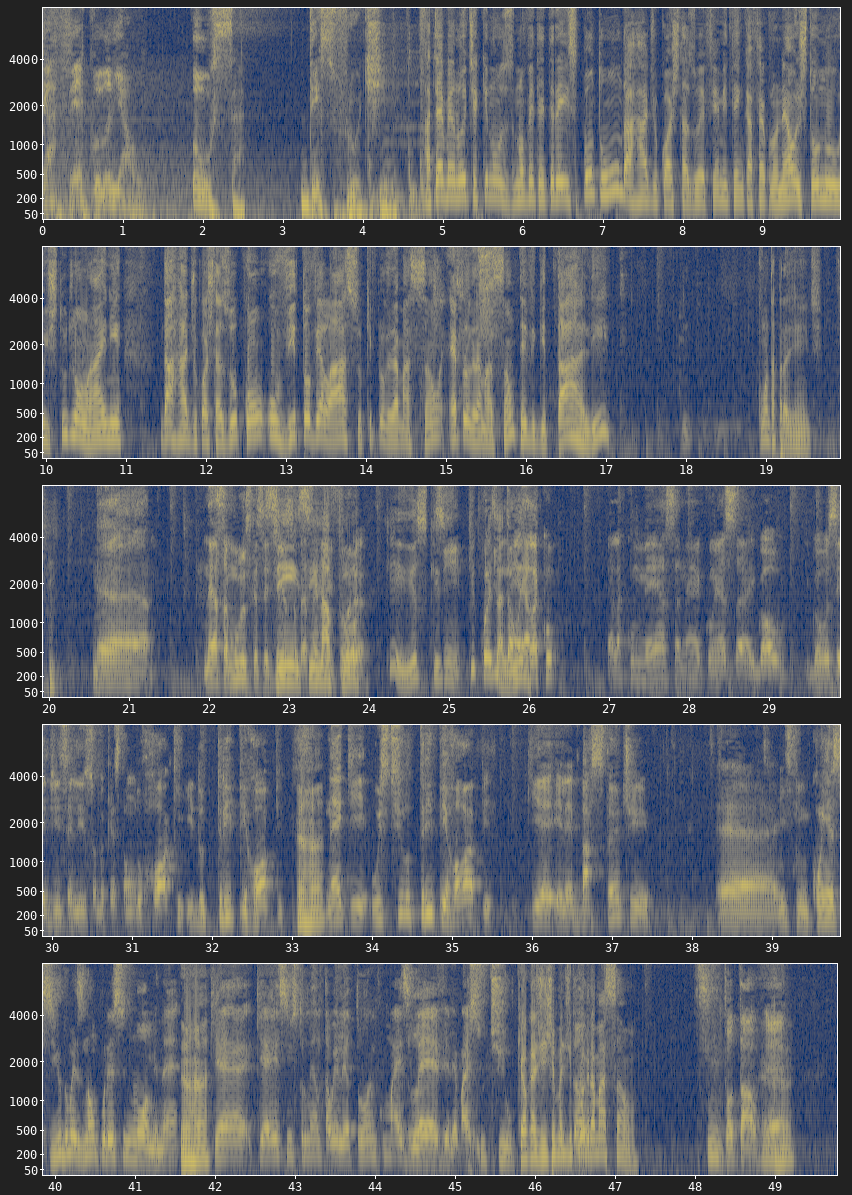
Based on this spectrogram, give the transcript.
Café Colonial. Ouça, desfrute. Até meia-noite aqui nos 93.1 da Rádio Costa Azul FM tem Café Colonial. Estou no estúdio online da Rádio Costa Azul com o Vitor Velasco. Que programação? É programação? Teve guitarra ali? Conta pra gente. É, nessa música, você sim, disse? Sim, sim, na flor. Que isso, que, Sim. que coisa então, linda. Ela, ela começa, né, com essa, igual, igual você disse ali sobre a questão do rock e do trip hop, né, que o estilo trip hop, que é, ele é bastante, é, enfim, conhecido, mas não por esse nome, né, que, é, que é esse instrumental eletrônico mais leve, ele é mais sutil. Que é o que a gente chama então, de programação. Sim, total, é.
